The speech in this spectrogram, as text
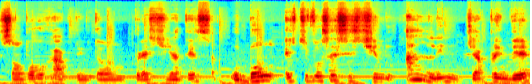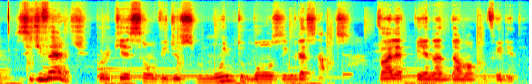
Só um pouco rápido, então preste atenção. O bom é que você assistindo, além de aprender, se diverte, porque são vídeos muito bons e engraçados. Vale a pena dar uma conferida.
